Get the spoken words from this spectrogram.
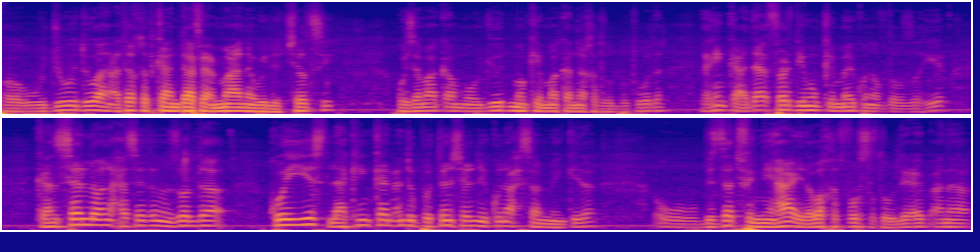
فوجوده أنا أعتقد كان دافع معنوي لتشيلسي وإذا ما كان موجود ممكن ما كان أخذ البطولة. لكن كأداء فردي ممكن ما يكون أفضل ظهير. كانسيلو أنا حسيت انه الزول ده كويس لكن كان عنده potential إنه يكون أحسن من كده. وبالذات في النهائي لو أخذ فرصته ولعب. أنا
